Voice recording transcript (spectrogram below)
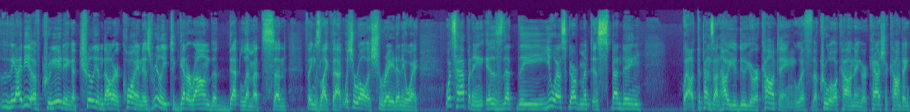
the idea of creating a trillion dollar coin is really to get around the debt limits and things like that, which are all a charade anyway. What's happening is that the U.S. government is spending, well, it depends on how you do your accounting, with accrual accounting or cash accounting,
